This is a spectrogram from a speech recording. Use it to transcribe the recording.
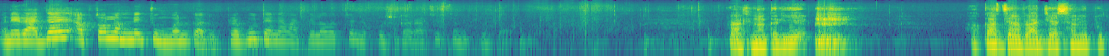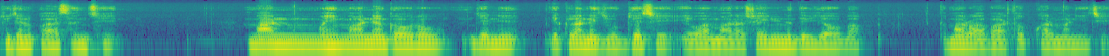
અને રાજાએ આપસોલમને ચુંબન કર્યું. પ્રભુ તેના વાંચેલા વચ્ચે પુષ્કળ આશીષ અને પ્રાર્થના કરીએ. આકાશ જન રાજ્ય અને પૃથ્વી પાસન છે. માન, મહિમા અને ગૌરવ જેને એકલાને જ યોગ્ય છે એવા મારા સૈન્યને દેવી જવા બાપ તમારો આભાર તો ઉપકાર માનીએ છીએ.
